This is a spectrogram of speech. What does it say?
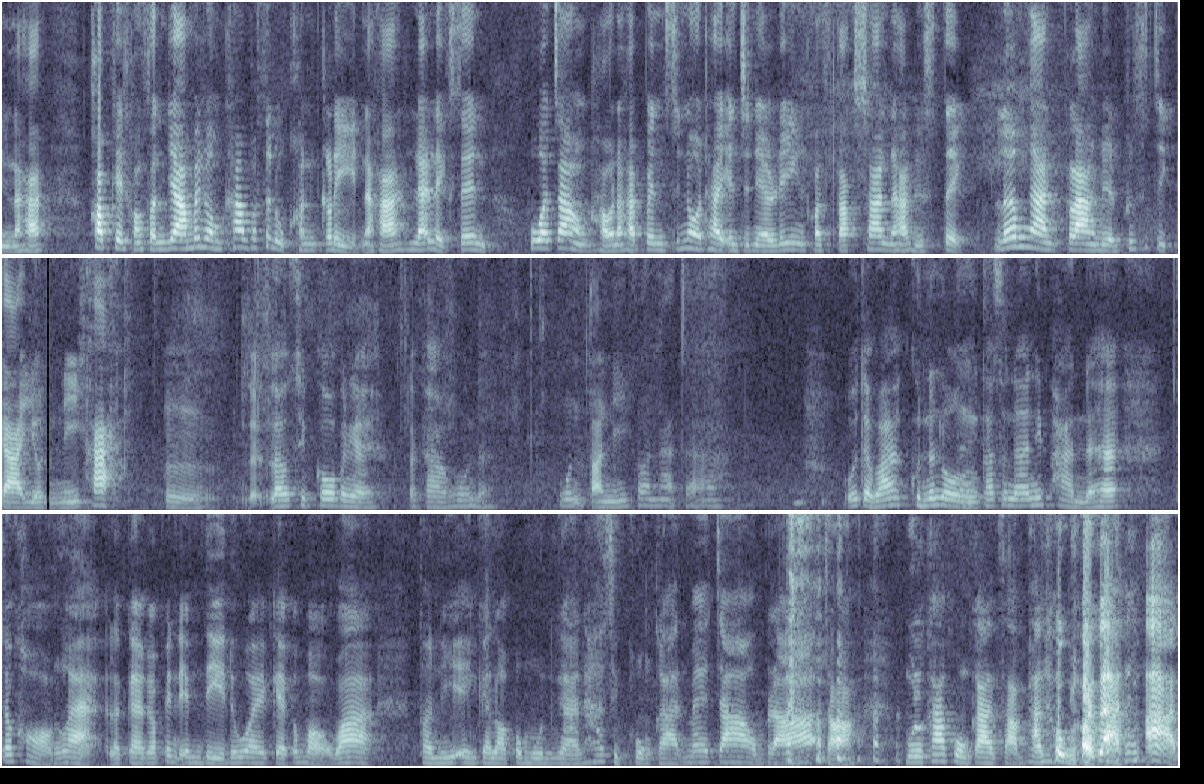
นต์นะคะขอบเขตของสัญญาไม่รวมค่าวัสดุคอนกรีตนะคะ และเหล็กเส้น ผู้ว่าจ้างของเขานะคะเป็นซิโนไทยเอนจิเนียริงคอนสตรักชั่นนะคะหรือสเต็กเริ่มงานกลางเดือนพฤศจิกายนนี้ค่ะ อืมแล้วซิปโก้เป็นไง ราคาหุ้นนะหุ้นตอนนี้ก็น่าจะโอ้ยแต่ว่าคุณนรงค์ทัศนานิพันธ์นะฮะ เจ้าของแหละ แล้วแกก็เป็น MD ด้วย แกก็บอกว่าตอนนี้เองแกรอประมูลงาน 50 โครงการแม่เจ้าบล้าจ้ะมูลค่าโครงการ 3,600 ล้านบาท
